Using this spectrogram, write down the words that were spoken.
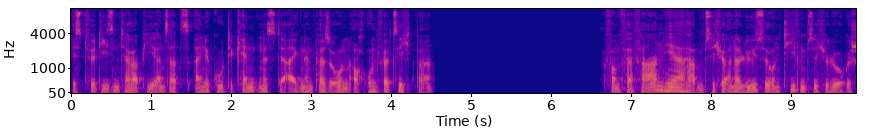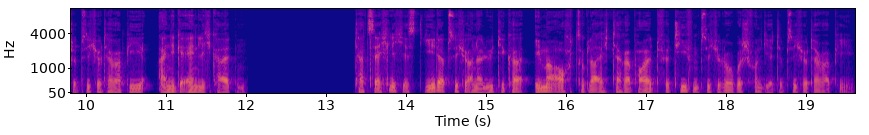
ist für diesen Therapieansatz eine gute Kenntnis der eigenen Person auch unverzichtbar. Vom Verfahren her haben Psychoanalyse und tiefenpsychologische Psychotherapie einige Ähnlichkeiten. Tatsächlich ist jeder Psychoanalytiker immer auch zugleich Therapeut für tiefenpsychologisch fundierte Psychotherapie.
